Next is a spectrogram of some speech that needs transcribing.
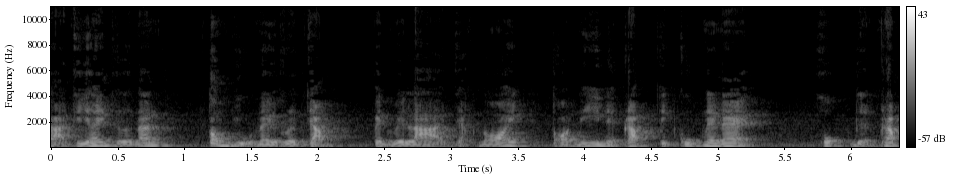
การที่ให้เธอนั้นต้องอยู่ในเรือนจำเป็นเวลาอย่างน้อยตอนนี้เนี่ยครับติดคุกแน่ๆ6เดือนครับ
